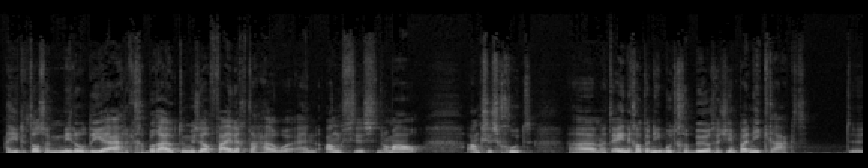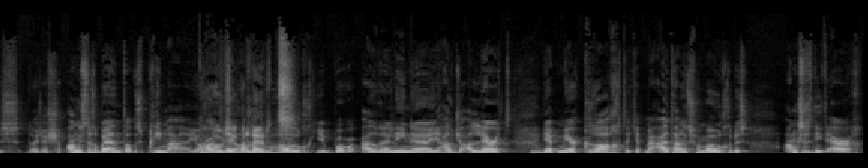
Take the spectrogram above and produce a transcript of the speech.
Hij ziet het als een middel die je eigenlijk gebruikt om jezelf veilig te houden. En angst is normaal. Angst is goed. het enige wat er niet moet gebeuren is dat je in paniek raakt. Dus als je angstig bent, dat is prima. Je hart gaat omhoog, je adrenaline, je houdt je alert, hm. je hebt meer kracht, je hebt meer uithoudingsvermogen. Dus angst is niet erg.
